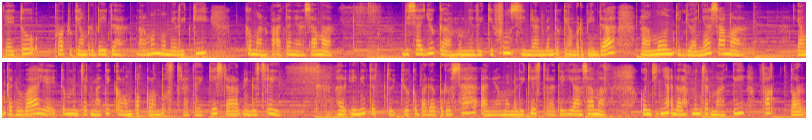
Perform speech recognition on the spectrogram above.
yaitu produk yang berbeda namun memiliki kemanfaatan yang sama. Bisa juga memiliki fungsi dan bentuk yang berbeda namun tujuannya sama. Yang kedua yaitu mencermati kelompok-kelompok strategis dalam industri. Hal ini tertuju kepada perusahaan yang memiliki strategi yang sama. Kuncinya adalah mencermati faktor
